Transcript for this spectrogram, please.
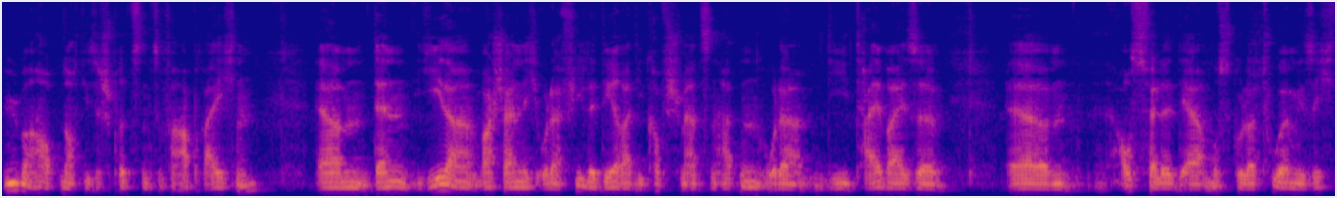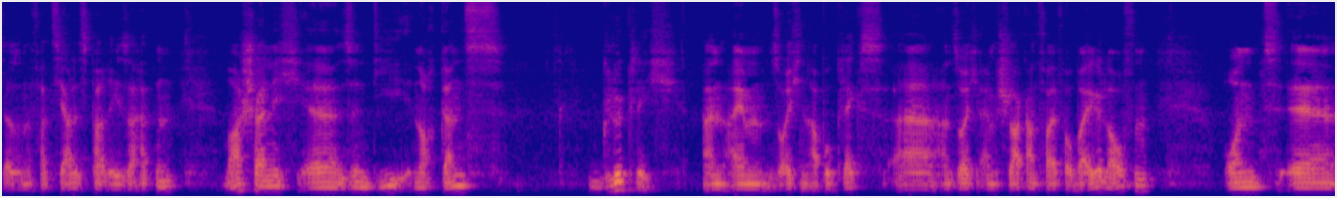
überhaupt noch diese Spritzen zu verabreichen ähm, denn jeder wahrscheinlich oder viele derer, die Kopfschmerzen hatten oder die teilweise ähm, Ausfälle der Muskulatur im Gesicht, also eine facialis Parese hatten, wahrscheinlich äh, sind die noch ganz glücklich an einem solchen Apoplex, äh, an solch einem Schlaganfall vorbeigelaufen. Und äh,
